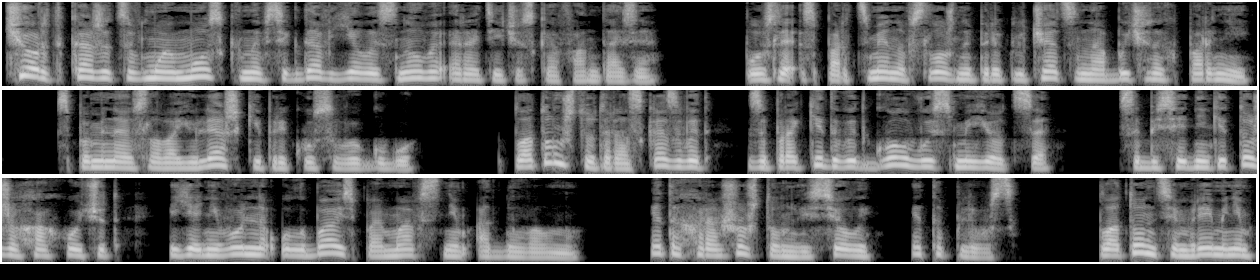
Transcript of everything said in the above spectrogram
Черт, кажется, в мой мозг навсегда въелась новая эротическая фантазия. После спортсменов сложно переключаться на обычных парней. Вспоминаю слова Юляшки и прикусываю губу. Платон что-то рассказывает, запрокидывает голову и смеется. Собеседники тоже хохочут, и я невольно улыбаюсь, поймав с ним одну волну. Это хорошо, что он веселый, это плюс. Платон тем временем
